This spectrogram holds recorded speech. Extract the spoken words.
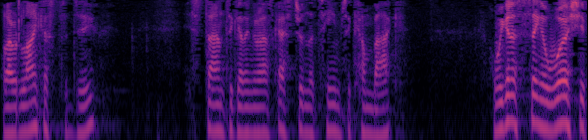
What I would like us to do is stand together and ask Esther and the team to come back. And we're going to sing a worship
